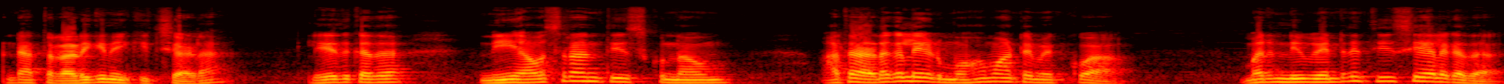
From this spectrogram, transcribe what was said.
అంటే అతడు అడిగి నీకు ఇచ్చాడా? లేదు కదా నీ అవసరాన్ని తీసుకున్నావు అతడు అడగలేడు మొహమాటం ఎక్కువ. మరి నువ్వు వెంటనే తీసేయాలి కదా.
